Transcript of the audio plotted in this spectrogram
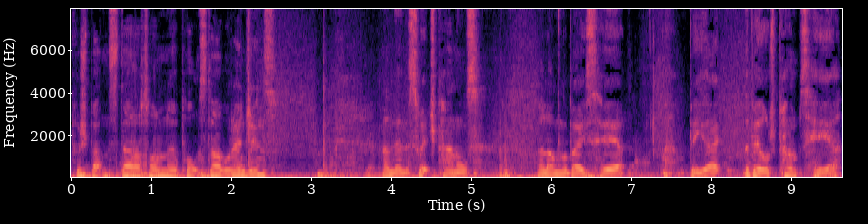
push button start on uh, port and starboard engines and then the switch panels along the base here be that the bilge pumps here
